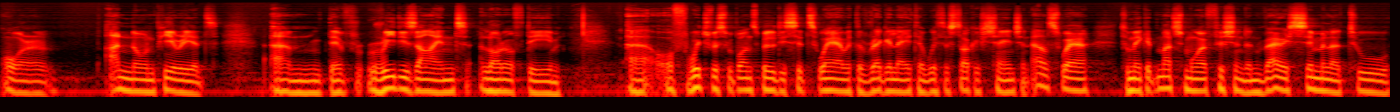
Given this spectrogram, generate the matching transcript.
or unknown periods. Um, they've redesigned a lot of the uh, of which responsibility sits where with the regulator, with the stock exchange, and elsewhere to make it much more efficient and very similar to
